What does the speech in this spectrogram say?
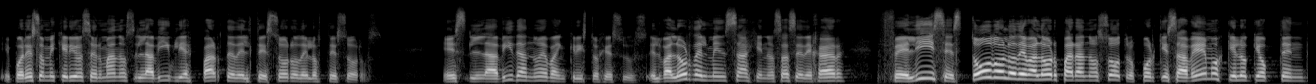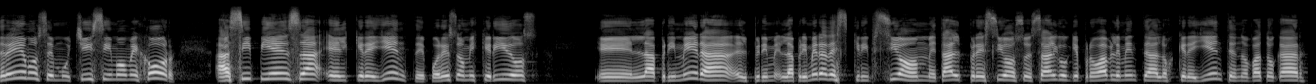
Y por eso, mis queridos hermanos, la Biblia es parte del tesoro de los tesoros. Es la vida nueva en Cristo Jesús. El valor del mensaje nos hace dejar felices todo lo de valor para nosotros, porque sabemos que lo que obtendremos es muchísimo mejor. Así piensa el creyente. Por eso, mis queridos, eh, la, primera, la primera descripción, metal precioso, es algo que probablemente a los creyentes nos va a tocar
